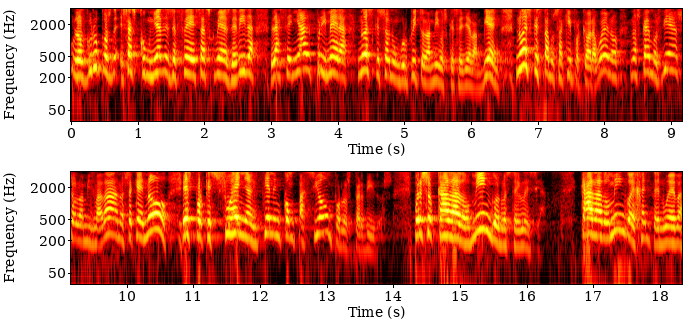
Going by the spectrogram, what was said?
los grupos, de esas comunidades de fe, esas comunidades de vida, la señal primera no es que son un grupito de amigos que se llevan bien, no es que estamos aquí porque ahora, bueno, nos caemos bien, son la misma edad, no sé qué, no, es porque sueñan, tienen compasión por los perdidos. Por eso cada domingo en nuestra iglesia, cada domingo hay gente nueva,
